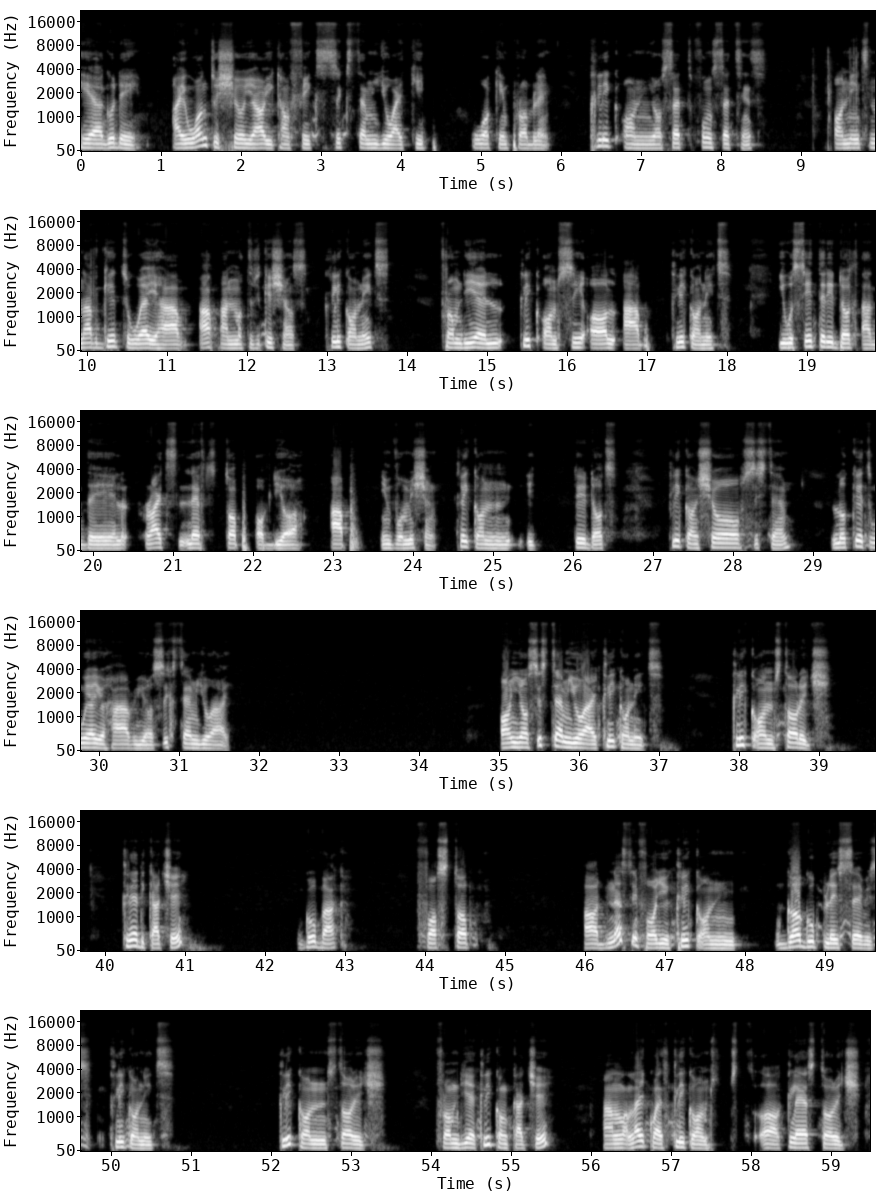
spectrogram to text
Yeah, good day. I want to show you how you can fix system UI keep working problem. Click on your set phone settings. On it, navigate to where you have app and notifications. Click on it. From there, click on see all app. Click on it. You will see three dots at the right left top of your app information. Click on the three dots. Click on show system locate where you have your system UI. On your system UI, click on it. Click on storage. Clear the cache. Go back for stop. Uh, the next thing for you, click on Google Play Service. Click on it. Click on storage. From there, click on cache and likewise click on uh, clear storage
